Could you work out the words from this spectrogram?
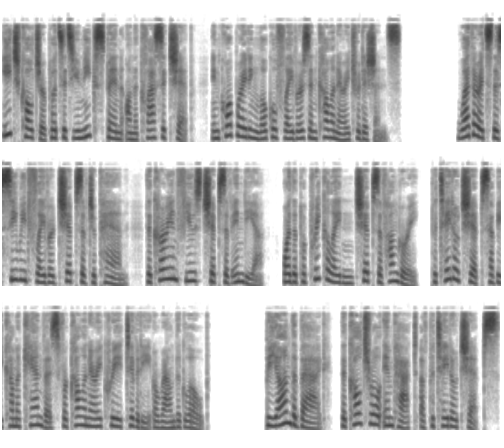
Each culture puts its unique spin on the classic chip, incorporating local flavors and culinary traditions. Whether it's the seaweed-flavored chips of Japan, the curry-infused chips of India, or the paprika-laden chips of Hungary, potato chips have become a canvas for culinary creativity around the globe. Beyond the bag, the cultural impact of potato chips.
